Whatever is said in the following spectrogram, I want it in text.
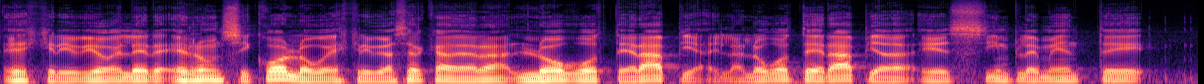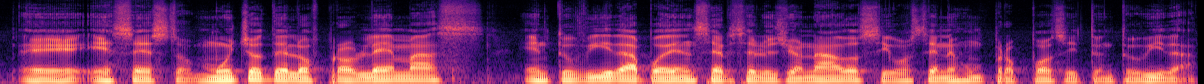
escribió, él era, un psicólogo, escribió acerca de la logoterapia y la logoterapia es simplemente eh, es esto. Muchos de los problemas en tu vida pueden ser solucionados si vos tienes un propósito en tu vida.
